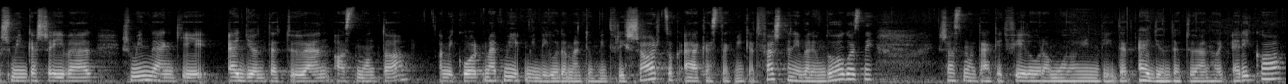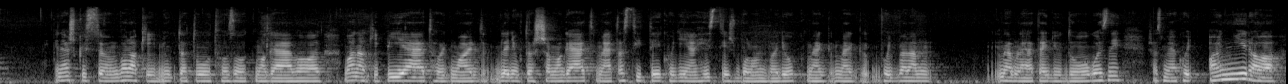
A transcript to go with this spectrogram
sminkeseivel, és mindenki egyöntetően azt mondta, amikor, mert mi mindig oda mentünk, mint friss arcok, elkezdtek minket festeni, velünk dolgozni, és azt mondták egy fél óra múlva mindig, de egyöntetően, hogy Erika, én esküszöm, valaki nyugtatót hozott magával, van, aki piát, hogy majd lenyugtassa magát, mert azt hitték, hogy ilyen hiszt és bolond vagyok, meg, meg hogy velem nem lehet együtt dolgozni, és azt mondják, hogy annyira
